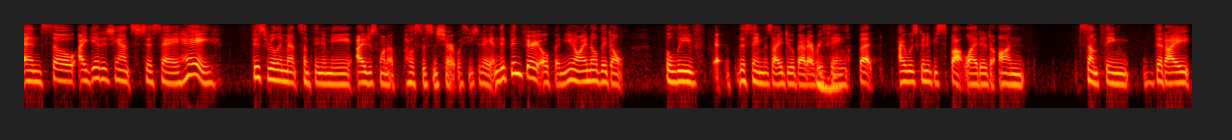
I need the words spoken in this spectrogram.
And so I get a chance to say, hey, this really meant something to me. I just want to post this and share it with you today. And they've been very open. You know, I know they don't believe eh, the same as I do about everything, but I was going to be spotlighted on something that I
